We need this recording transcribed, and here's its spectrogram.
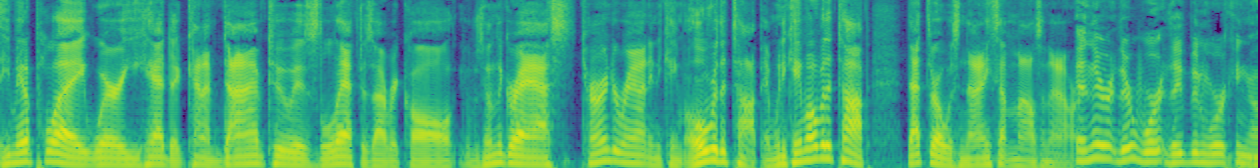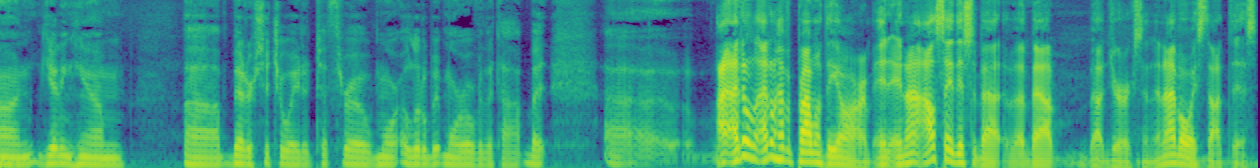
he made a play where he had to kind of dive to his left, as I recall. It was in the grass, turned around, and he came over the top. And when he came over the top, that throw was ninety something miles an hour. And they're they're wor- they've been working on getting him uh, better situated to throw more a little bit more over the top, but I, I don't I don't have a problem with the arm, and and I, I'll say this about about about Jurickson, and I've always thought this.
